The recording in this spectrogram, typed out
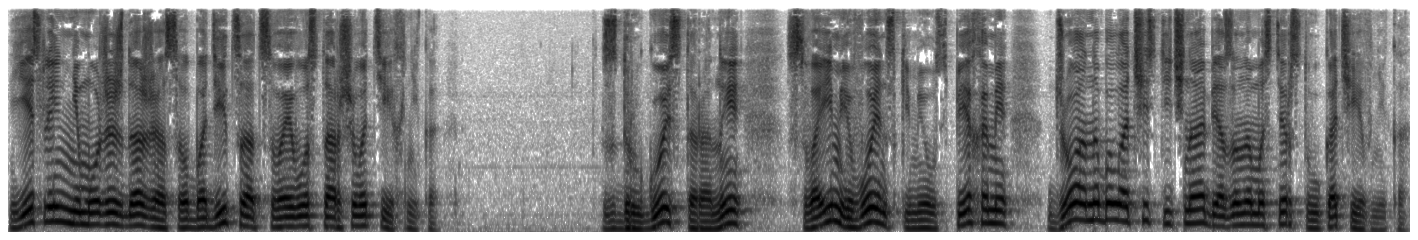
если не можешь даже освободиться от своего старшего техника. С другой стороны, своими воинскими успехами Джоанна была частично обязана мастерству кочевника.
